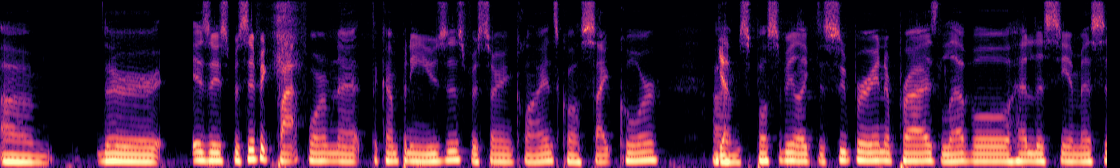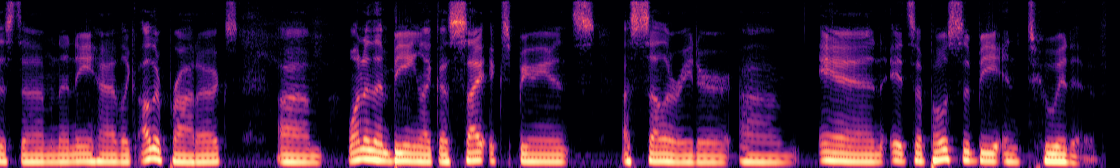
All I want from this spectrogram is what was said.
Um, there is a specific platform that the company uses for certain clients called Sitecore. Um, Yep. supposed to be like the super enterprise level headless CMS system, and then they have like other products. Um, one of them being like a site experience accelerator, um, and it's supposed to be intuitive,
